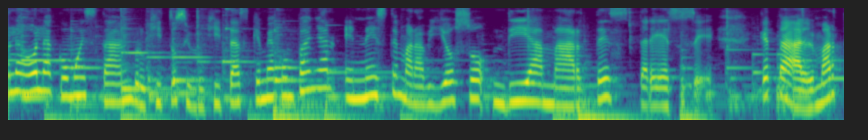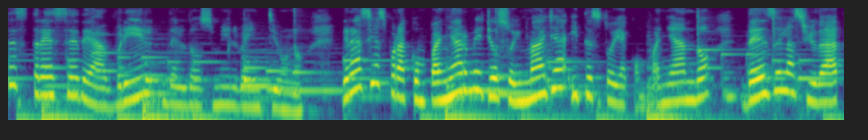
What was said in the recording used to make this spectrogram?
Hola, hola, ¿cómo están brujitos y brujitas que me acompañan en este maravilloso día martes 13? ¿Qué tal? Martes 13 de abril del 2021. Gracias por acompañarme, yo soy Maya y te estoy acompañando desde la ciudad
